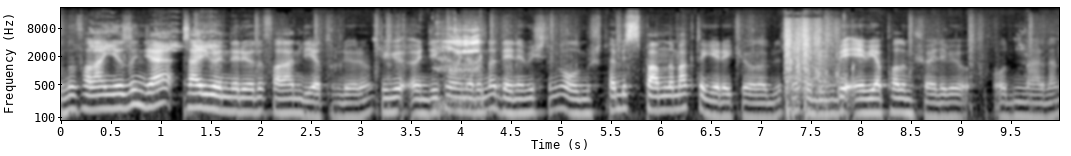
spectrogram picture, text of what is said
Bunu falan yazınca mesaj gönderiyordu falan diye hatırlıyorum. Çünkü önceki oynadığımda denemiştim ve olmuştu. Tabi spamlamak da gerekiyor olabilir. Neyse biz bir ev yapalım şöyle bir odunlardan.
